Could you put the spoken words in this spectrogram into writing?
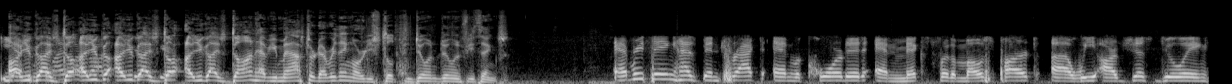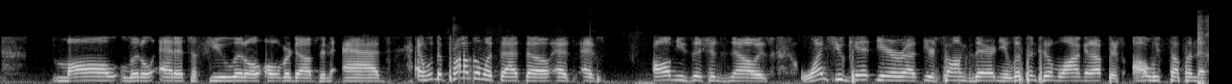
Yes, are you guys plan done? Are you are you guys done? Are you guys done? Have you mastered everything, or are you still doing doing a few things? Everything has been tracked and recorded and mixed for the most part. Uh, we are just doing small little edits, a few little overdubs and ads. And the problem with that, though, as as all musicians know, is once you get your uh, your songs there and you listen to them long enough, there's always something that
